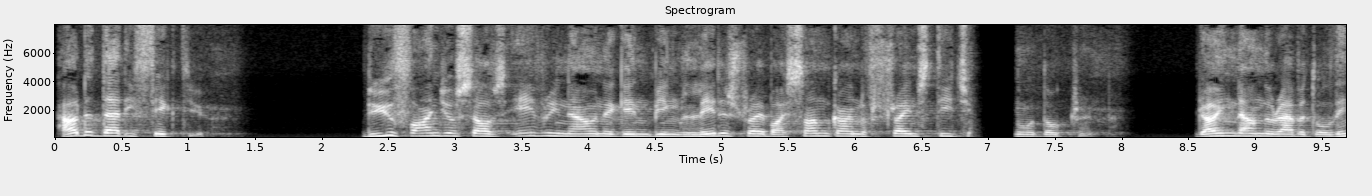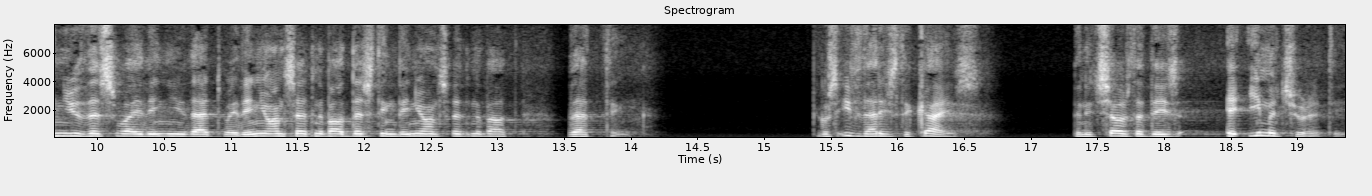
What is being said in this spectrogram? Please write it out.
How did that affect you? Do you find yourselves every now and again being led astray by some kind of strange teaching or doctrine? Going down the rabbit hole, then you this way, then you that way, then you're uncertain about this thing, then you're uncertain about that thing. Because if that is the case, then it shows that there's immaturity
